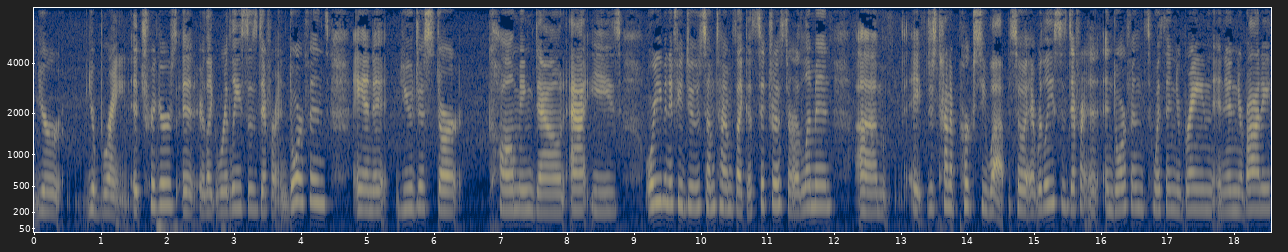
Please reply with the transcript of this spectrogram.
your your brain. It triggers it, it like releases different endorphins and it you just start calming down at ease. Or even if you do sometimes like a citrus or a lemon um, it just kind of perks you up. So it releases different endorphins within your brain and in your body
